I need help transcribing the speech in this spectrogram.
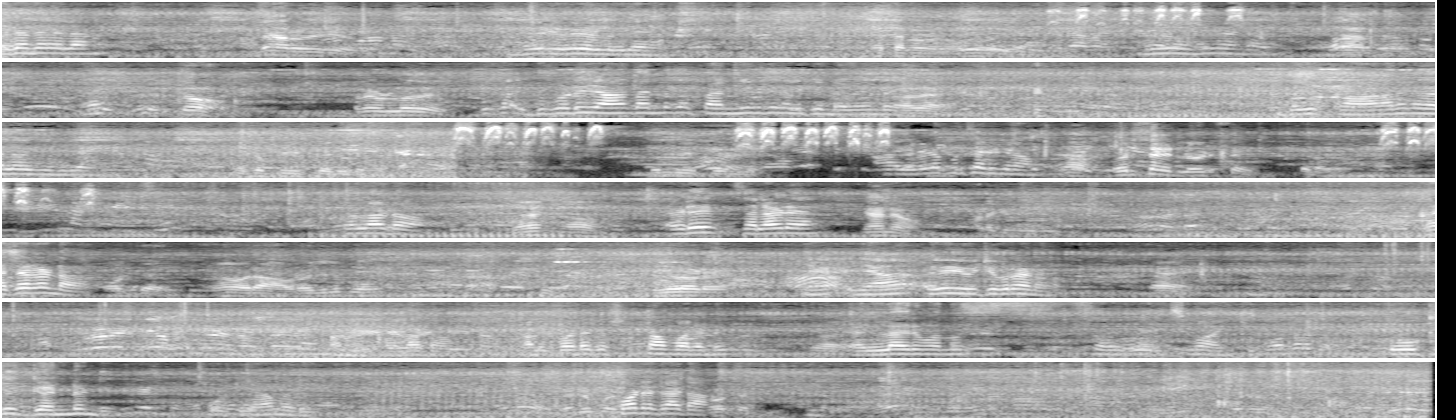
ഇതെന്താ വില? ഉള്ളൂ അല്ലേ? ഉള്ളത് ഞാൻ തന്നെ തന്നെ അതുകൊണ്ട്. അതെ. ഇത് ഇത് ആ ഒരു സൈഡിൽ ഒരു സൈഡ് ഞാനോ? കച്ചവടം ഉണ്ടോ ഓക്കെ ഒരു ആവറേജിൽ പോകും നിങ്ങളവിടെ? ഞാൻ ഒരു യൂട്യൂബറാണ്. കളിപ്പാട്ടൊക്കെ ഇഷ്ടം പോലെ ഉണ്ട്. എല്ലാവരും വന്ന് സഹകരിച്ച് വാങ്ങിക്കും. തോക്ക് ഗണ്ടുണ്ട്. പൊട്ടിയാൻ മതി. പോട്ടെ ഓക്കെ.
